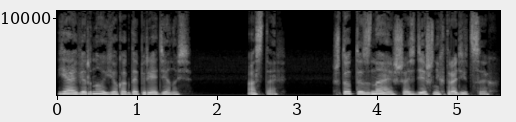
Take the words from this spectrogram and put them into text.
Я верну ее, когда переоденусь». «Оставь. Что ты знаешь о здешних традициях?»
